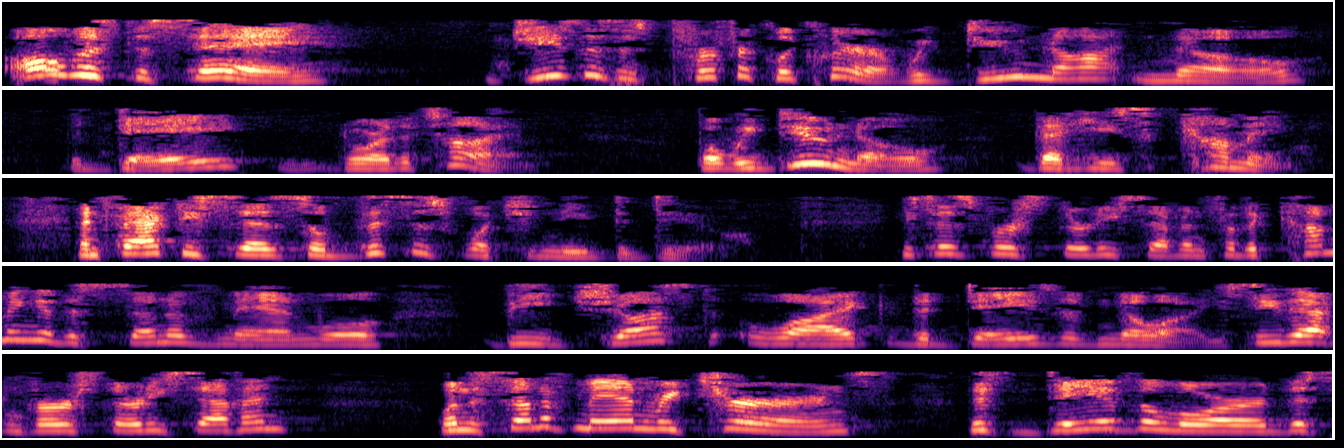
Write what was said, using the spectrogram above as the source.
all this to say, Jesus is perfectly clear. We do not know the day nor the time, but we do know that he's coming. In fact, he says, so this is what you need to do. He says, verse 37, for the coming of the Son of Man will be just like the days of Noah. You see that in verse 37? When the Son of Man returns, this day of the Lord, this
